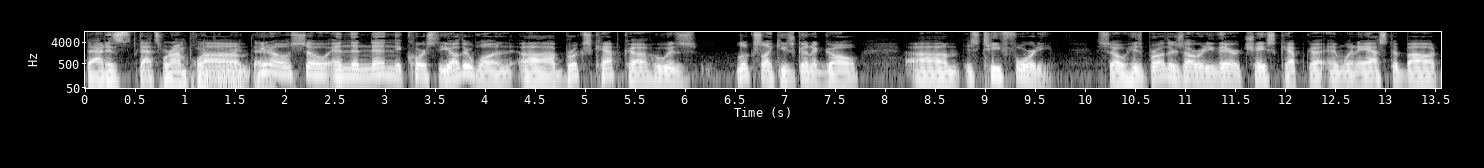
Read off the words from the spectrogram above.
That is that's where I'm pointing Um, right there. You know, so and then then of course the other one, uh, Brooks Koepka, who is looks like he's going to go, um, is T forty. So his brother's already there, Chase Koepka, and when asked about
